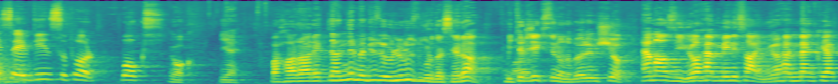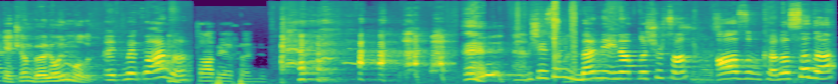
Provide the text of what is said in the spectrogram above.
En sevdiğin spor, boks. Yok. Ye. Bak hararetlendirme biz ölürüz burada Sera. Bitireceksin onu böyle bir şey yok. Hem az yiyor hem beni saymıyor hem ben kıyak geçiyorum. Böyle oyun mu olur? Ekmek var mı? Tabii efendim. bir şey söyleyeyim mi? Benle inatlaşırsan ağzım kanasa da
